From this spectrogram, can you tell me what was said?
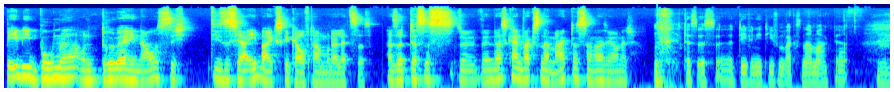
Babyboomer und drüber hinaus sich dieses Jahr E-Bikes gekauft haben oder letztes. Also das ist, wenn das kein wachsender Markt ist, dann weiß ich auch nicht. Das ist äh, definitiv ein wachsender Markt, ja. Hm.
